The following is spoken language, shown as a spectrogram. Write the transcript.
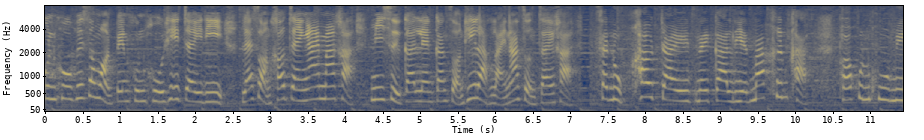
คุณครูพิสมรเป็นคุณครูที่ใจดี และสอนเข้าใจง่ายมากค่ะ มีสื่อการเรียนการสอนที่หลากหลายน่าสนใจค่ะ สนุกเข้าใจในการเรียนมากขึ้นค่ะ เพราะคุณครูมี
